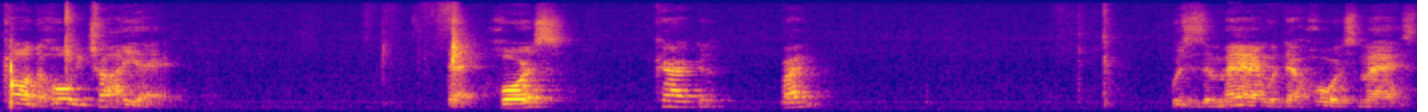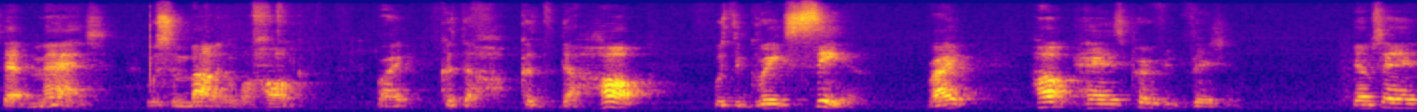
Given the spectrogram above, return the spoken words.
Called the Holy Triad. That Horus character, right? Which is a man with that horse mask. That mask was symbolic of a hawk, right? Because the, cause the hawk was the great seer, right? Hawk has perfect vision. You know what I'm saying?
